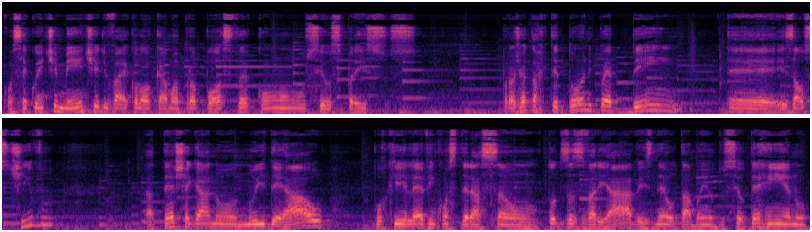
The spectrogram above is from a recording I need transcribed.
consequentemente, ele vai colocar uma proposta com os seus preços. O projeto arquitetônico é bem é, exaustivo, até chegar no, no ideal, porque leva em consideração todas as variáveis, né? o tamanho do seu terreno,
